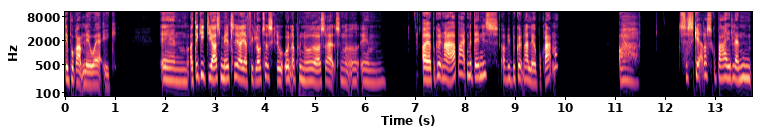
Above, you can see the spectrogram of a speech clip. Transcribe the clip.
Det program laver jeg ikke. Øhm, og det gik de også med til, og jeg fik lov til at skrive under på noget også, og alt sådan noget. Øhm, og jeg begynder at arbejde med Dennis, og vi begynder at lave programmet. Og så sker der sgu bare et eller andet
